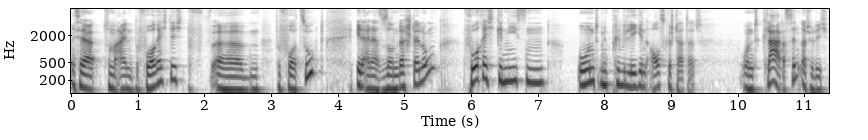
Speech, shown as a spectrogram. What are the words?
ist ja zum einen bevorrechtigt, äh, bevorzugt, in einer Sonderstellung, Vorrecht genießen und mit Privilegien ausgestattet. Und klar, das sind natürlich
